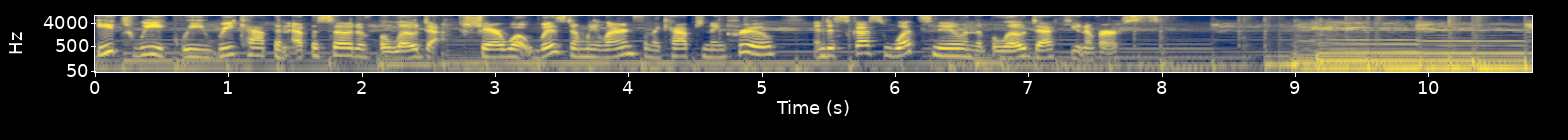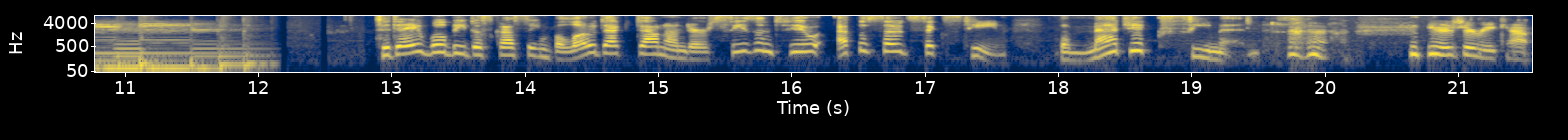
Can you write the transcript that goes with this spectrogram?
Each week, we recap an episode of Below Deck, share what wisdom we learned from the captain and crew, and discuss what's new in the Below Deck universe. Today, we'll be discussing Below Deck Down Under, Season 2, Episode 16 The Magic Seaman. Here's your recap.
